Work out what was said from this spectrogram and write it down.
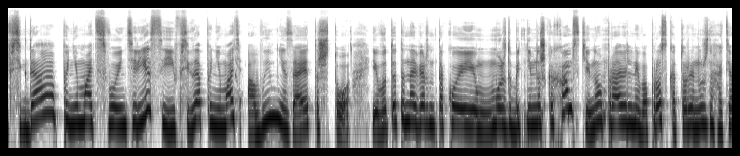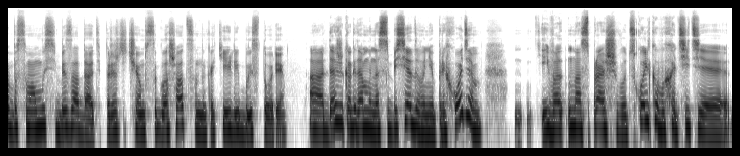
всегда понимать свой интерес и всегда понимать, а вы мне за это что? И вот это, наверное, такой, может быть, немножко хамский, но правильный вопрос, который нужно хотя бы самому себе задать, прежде чем соглашаться на какие-либо истории. А Даже когда мы на собеседование приходим, и нас спрашивают, сколько вы хотите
